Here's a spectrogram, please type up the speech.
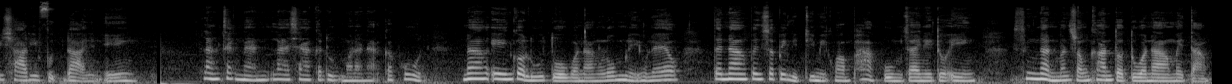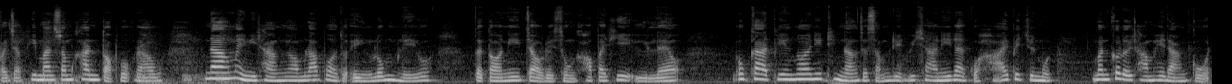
วิชาที่ฝึกได้นั่นเอง หลังจากนั้นราชากระดูกมรณะก็พูด นางเองก็รู้ตัวว่านางล้มเหลวแล้ว แต่นางเป็นสปิริตที่มีความภาคภูมิใจในตัวเอง ซึ่งนั่นมันสำคัญต่อตัวนางไม่ต่างไปจากที่มันสำคัญต่อพวกเรา นางไม่มีทางยอมรับว่าตัวเองล้มเหลว แต่ตอนนี้เจ้าได้ส่งเขาไปที่อื่นแล้ว โอกาสเพียงน้อยนิดที่นางจะสำเร็จวิชานี้ได้กว่าหายไปจนหมด มันก็เลยทำให้นางโกรธ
